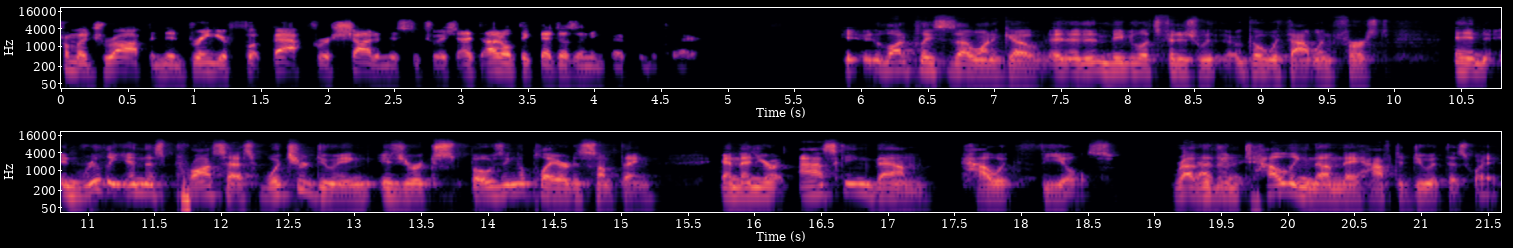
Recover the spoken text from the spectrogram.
from a drop and then bring your foot back for a shot in this situation. I, I don't think that does any good for the player. A lot of places I want to go, and, and maybe let's finish with go with that one first. And, and really, in this process, what you're doing is you're exposing a player to something, and then you're right. asking them how it feels rather That's than right. telling them they have to do it this way.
